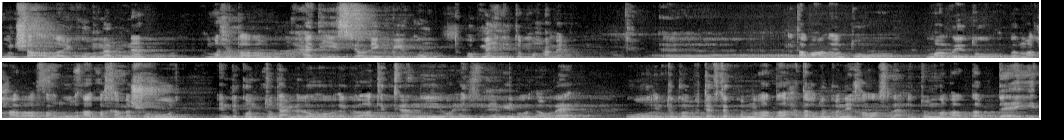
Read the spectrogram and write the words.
وإن شاء الله يكون مبنى محترم حديث يليق بيكم وبمهنة المحاماة آه، طبعا أنتوا مريتوا بمرحلة في حدود أربع خمس شهور إن كنتوا تعملوا إجراءات الكارنيه وحلف اليمين والأوراق. وانتوا كنتوا بتفتكروا النهارده هتاخدوا الكارنيه خلاص. لا أنتوا النهارده بداية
